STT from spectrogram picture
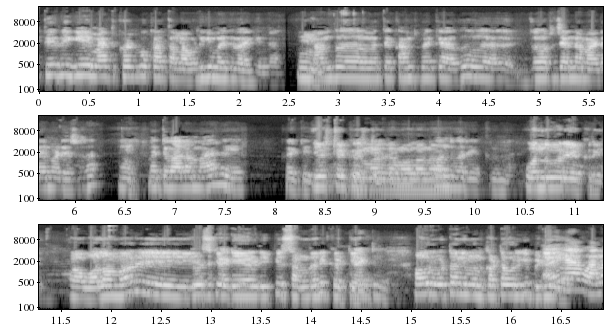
ತಿರುಗಿ ಮತ್ತೆ ಕಟ್ಬೇಕಾತಲ್ಲ ಹುಡುಗಿ ಮದುವೆ ಆಗಿಂದ ಹ್ಮ್. ನಂದು ಮತ್ತೆ ಕಂತ ಬೇಕೆ ಅದು ಜೋರ್ ಜನ ಮಾಡೇ ಮಾಡಿ ಸರ್ ಹ್ಮ್. ಮತ್ತೆ ಹೊಲ ಮಾರಿ ಕಟ್ಟಿದ್ರೆ ಎಷ್ಟು ಎಕರೆ ಮಾಡಿದೆ ಹೊಲನ? ಒಂದೂವರೆ ಎಕರೆ ಮಾಡಿ ಒಂದೂವರೆ ಎಕರೆ. ಹೊಲ ಮಾರಿ S K D R D P ಸಂಘದಲ್ಲಿ ಕಟ್ಟಿ. ಅವ್ರು ಒಟ್ಟ ನಿಮ್ಮನ್ನ ಕಟ್ಟೋರಿಗೆ ಬಿಡಿ ಅಯ್ಯ ಹೊಲ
